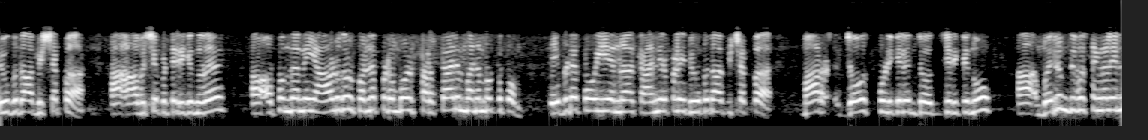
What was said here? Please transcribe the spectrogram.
രൂപതാ ബിഷപ്പ് ആവശ്യപ്പെട്ടിരിക്കുന്നത്. ഒപ്പം തന്നെ ഈ ആളുകൾ കൊല്ലപ്പെടുമ്പോൾ സർക്കാരും വനംവകുപ്പും എവിടെ പോയി എന്ന് കാഞ്ഞിരപ്പള്ളി രൂപതാ ബിഷപ്പ് മാർ ജോസ് പുളിക്കലും ചോദിച്ചിരിക്കുന്നു. വരും ദിവസങ്ങളിൽ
